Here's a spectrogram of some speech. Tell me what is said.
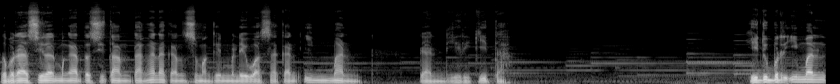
Keberhasilan mengatasi tantangan akan semakin mendewasakan iman dan diri kita. Hidup beriman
